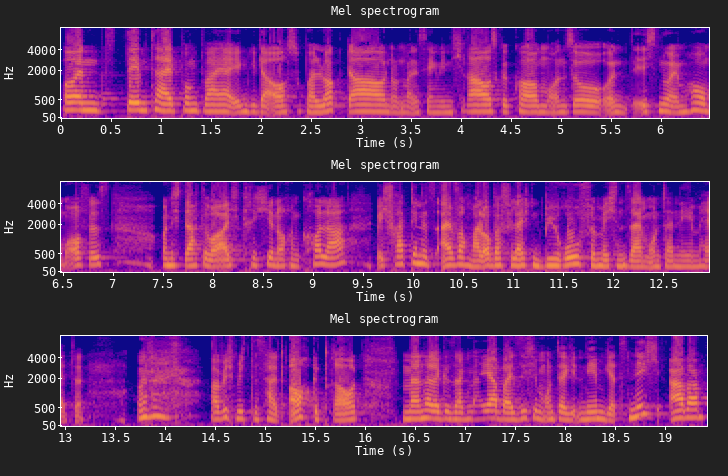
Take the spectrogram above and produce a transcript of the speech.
Und dem Zeitpunkt war ja irgendwie da auch super Lockdown und man ist irgendwie nicht rausgekommen und so und ich nur im Homeoffice. Und ich dachte, boah, ich krieg hier noch einen Koller. Ich frage den jetzt einfach mal, ob er vielleicht ein Büro für mich in seinem Unternehmen hätte. Und habe ich mich das halt auch getraut. Und dann hat er gesagt, na ja, bei sich im Unternehmen jetzt nicht, aber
